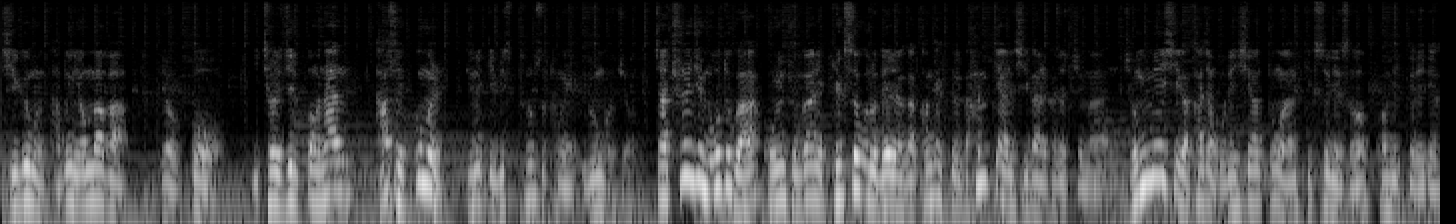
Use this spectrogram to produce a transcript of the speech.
지금은 다둥이 엄마가 되었고 잊혀질 뻔한 가수의 꿈을 뒤늦게 미스트롯을 통해 이룬 거죠. 자 출연진 모두가 공연 중간에 객석으로 내려가 관객들과 함께하는 시간을 가졌지만 정미애 씨가 가장 오랜 시간 동안 객석에서 관객들에게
